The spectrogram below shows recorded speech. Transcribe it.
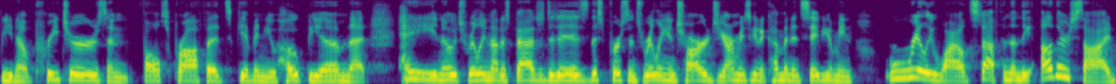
you know, preachers and false prophets giving you hopium that, hey, you know, it's really not as bad as it is. This person's really in charge. The army's going to come in and save you. I mean, really wild stuff. And then the other side,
